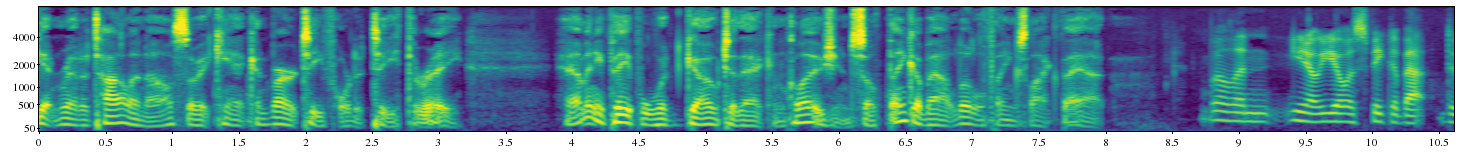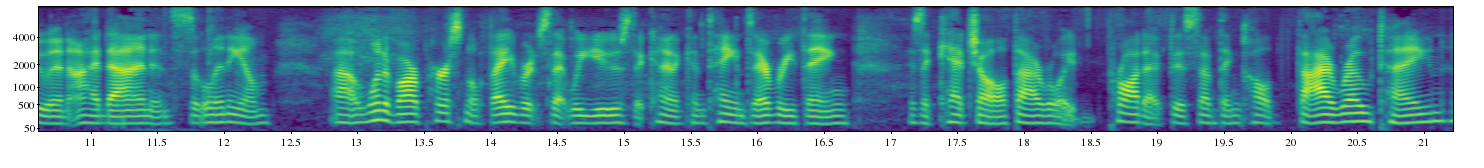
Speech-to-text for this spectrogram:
getting rid of Tylenol so it can't convert T4 to T3. How many people would go to that conclusion? So think about little things like that. Well, and you know, you always speak about doing iodine and selenium. Uh, one of our personal favorites that we use that kind of contains everything is a catch-all thyroid product is something called Thyrotain.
